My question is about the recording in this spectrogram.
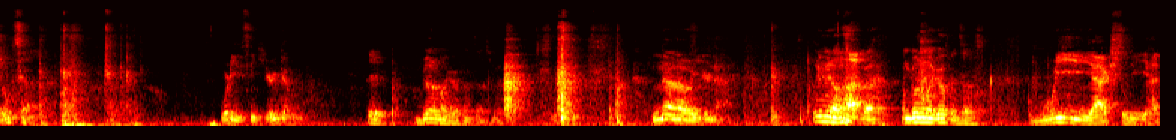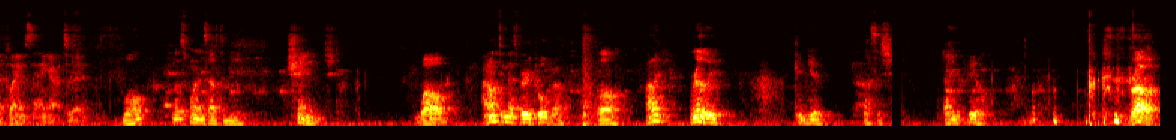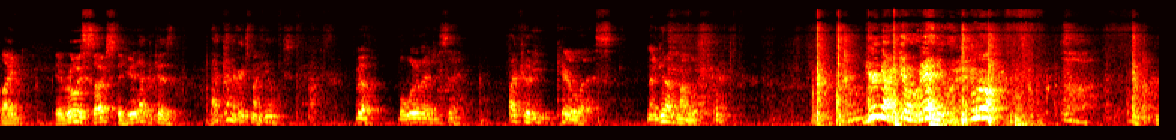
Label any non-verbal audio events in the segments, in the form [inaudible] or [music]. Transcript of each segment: Showtime. Where do you think you're going? Dude, Going to my girlfriend's house, bro. No, you're not. What do you mean I'm not, bro? I'm going to my girlfriend's house. We actually had plans to hang out today. Well, those plans have to be changed. Well, I don't think that's very cool, bro. Well, I really could give less a shit how you feel. [laughs] Bro, like, it really sucks to hear that because that kind of hurts my feelings. Bro, but what did I just say? I couldn't care less. Now get out of my way. You're not going anywhere.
